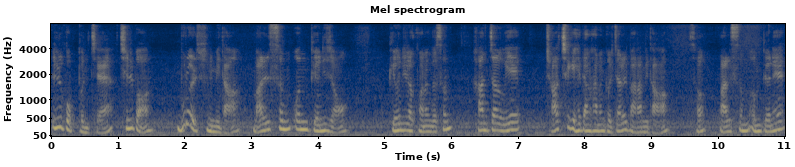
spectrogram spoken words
일곱 번째 7번 물을 순입니다. 말씀은 변이죠. 변이라고 하는 것은 한자의 좌측에 해당하는 글자를 말합니다. 그래서 말씀 음변의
